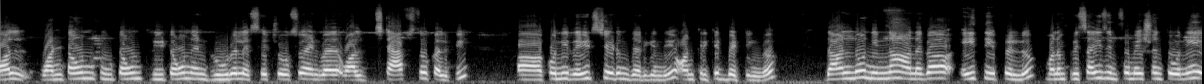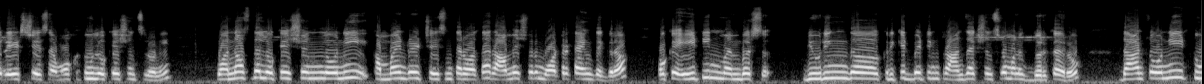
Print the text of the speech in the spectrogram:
all one town two town three town and rural SHOs and వాళ్ళ స్టాఫ్స్తో కలిపి కొన్ని రైడ్స్ చేయడం జరిగింది ఆన్ క్రికెట్ బెట్టింగ్ దానిలో నిన్న అనగా ఎయిత్ ఏప్రిల్ మనం ప్రిసైజ్ ఇన్ఫర్మేషన్ తోని రేట్స్ చేసాము ఒక టూ లొకేషన్స్లోని. వన్ ఆఫ్ ద లొకేషన్లోని కంబైన్ రేట్ చేసిన తర్వాత రామేశ్వరం వాటర్ ట్యాంక్ దగ్గర ఒక eighteen members during the cricket betting ట్రాన్సాక్షన్స్లో మనకు దొరికారు. దాంట్లోని two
